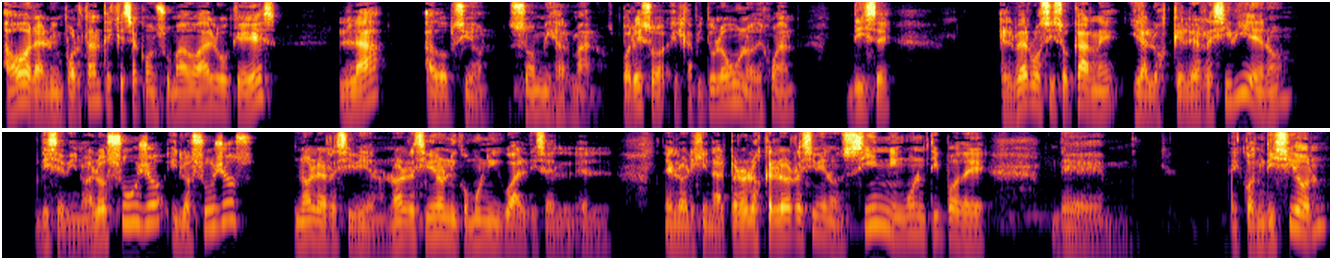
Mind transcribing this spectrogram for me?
ahora lo importante es que se ha consumado algo que es la adopción, son mis hermanos. Por eso el capítulo 1 de Juan dice, el verbo se hizo carne y a los que le recibieron, dice, vino a lo suyo y los suyos no le recibieron, no le recibieron ni como un igual, dice el, el- el original, pero los que lo recibieron sin ningún tipo de, de, de condición,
